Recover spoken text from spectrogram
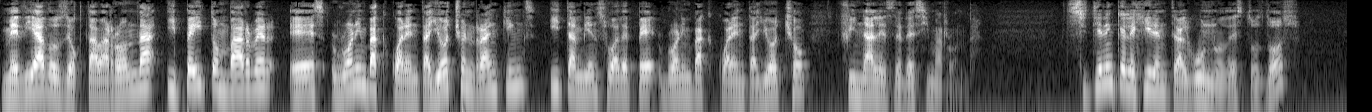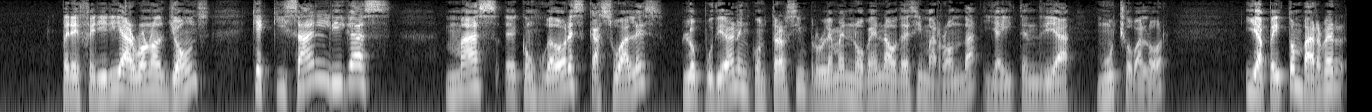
mediados de octava ronda y Peyton Barber es running back 48 en rankings y también su ADP running back 48 finales de décima ronda. Si tienen que elegir entre alguno de estos dos, preferiría a Ronald Jones que quizá en ligas más eh, con jugadores casuales lo pudieran encontrar sin problema en novena o décima ronda y ahí tendría mucho valor. Y a Peyton Barber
